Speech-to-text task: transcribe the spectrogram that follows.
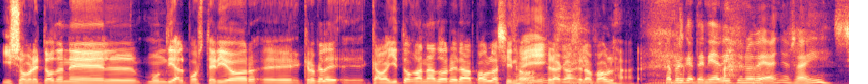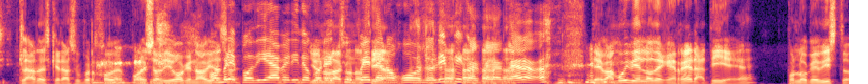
Y sobre todo en el Mundial posterior, eh, creo que el eh, caballito ganador era Paula, si no, Sí, era. Paula. No, pues que tenía 19 años ahí. Claro, es que era súper joven. Por eso digo que no había... Hombre, podía haber ido con no el chupeta conocía. en los Juegos Olímpicos, pero claro. Te va muy bien lo de guerrera a ti, ¿eh? Por lo que he visto.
